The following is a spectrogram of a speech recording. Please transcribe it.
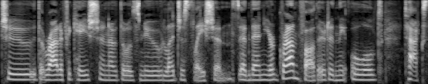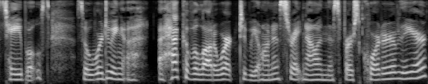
to the ratification of those new legislations. And then you're grandfathered in the old tax tables. So we're doing a, a heck of a lot of work, to be honest, right now in this first quarter of the year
